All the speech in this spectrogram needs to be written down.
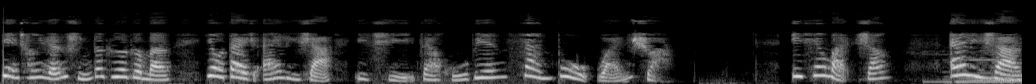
变成人形的哥哥们又带着艾丽莎一起在湖边散步玩耍。一天晚上，艾丽莎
